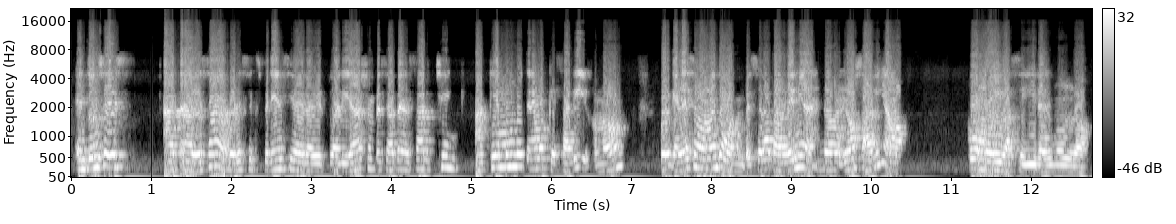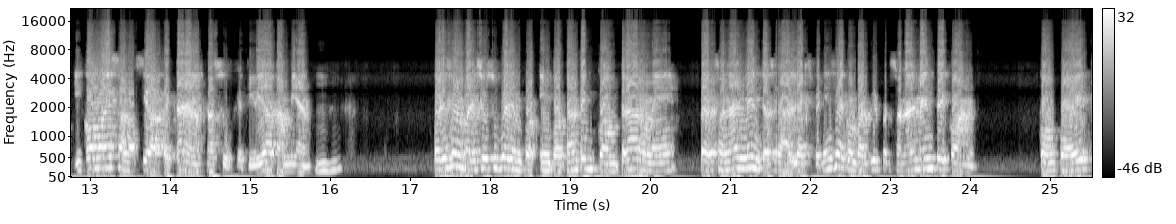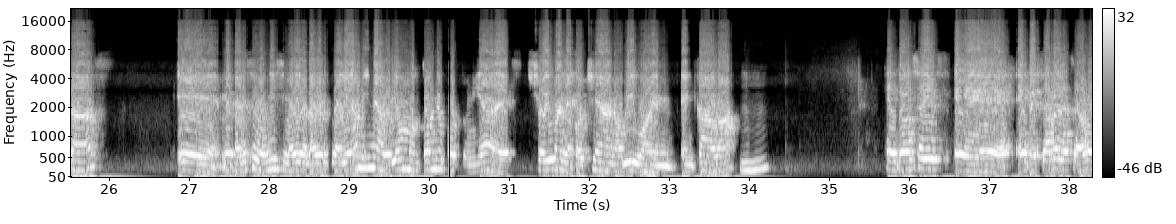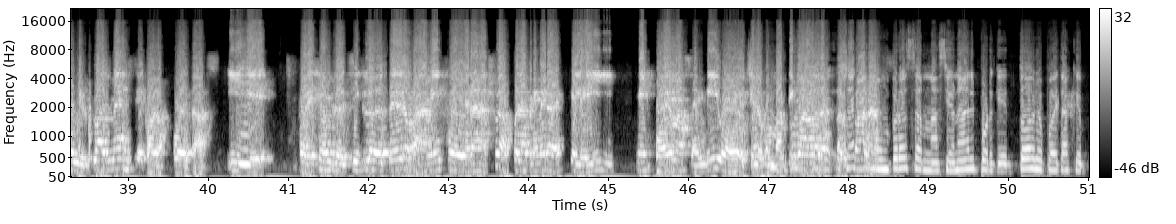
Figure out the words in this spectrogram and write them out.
Entonces, atravesada por esa experiencia de la virtualidad, yo empecé a pensar, che, ¿a qué mundo tenemos que salir, no? Porque en ese momento, cuando empezó la pandemia, no, no sabíamos cómo iba a seguir el mundo y cómo eso nos iba a afectar a nuestra subjetividad también. Por eso me pareció súper importante encontrarme personalmente, o sea, la experiencia de compartir personalmente con, con poetas eh, me parece buenísima. Digo, la virtualidad a mí me abrió un montón de oportunidades. Yo vivo en Necochea, no vivo en, en Cava. Entonces eh, empecé a relacionarme virtualmente con los poetas. Y, por ejemplo, el ciclo de Pedro para mí fue de gran ayuda. Fue la primera vez que leí mis poemas en vivo y que lo compartí con otras personas. Ya como un prócer nacional porque todos los poetas que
